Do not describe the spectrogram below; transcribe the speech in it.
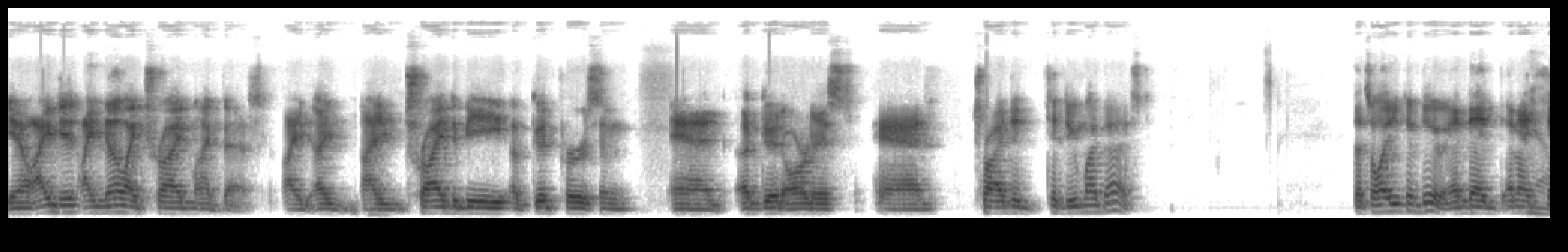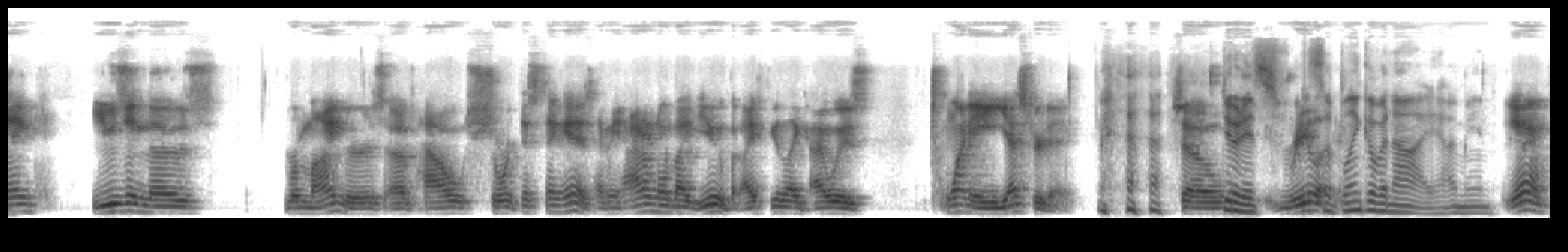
you know, I did. I know I tried my best. I, I I tried to be a good person and a good artist, and tried to to do my best. That's all you can do, and I, and I yeah. think using those reminders of how short this thing is. I mean, I don't know about you, but I feel like I was 20 yesterday. So, dude, it's, real, it's a blink of an eye. I mean, yeah,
